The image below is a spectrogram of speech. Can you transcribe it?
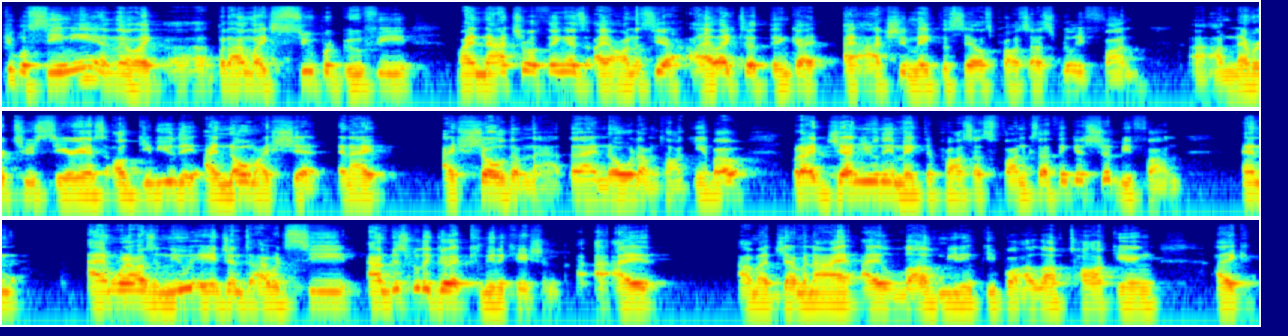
people see me and they're like, uh, but I'm like super goofy my natural thing is I honestly I, I, like to think I, I actually make the sales process really fun. Uh, I'm never too serious. I'll give you the I know my shit and I I show them that that I know what I'm talking about. But I genuinely make the process fun because I think it should be fun. And and when I was a new agent, I would see I'm just really good at communication. I, I I'm a Gemini. I love meeting people. I love talking. Like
